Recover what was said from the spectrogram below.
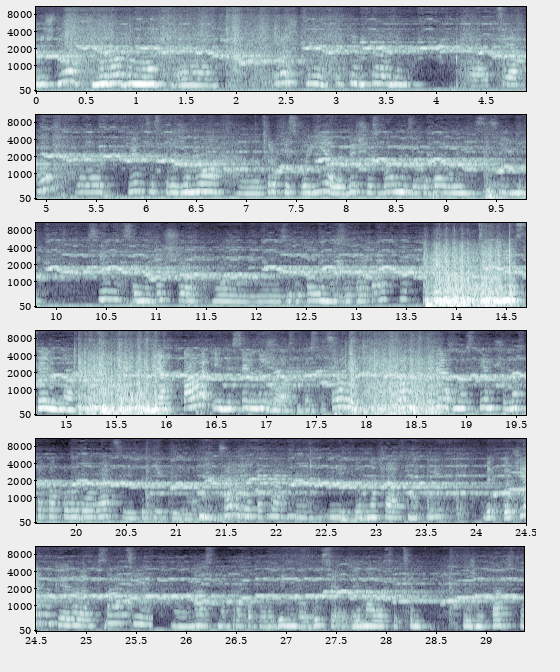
Вручну ми робимо е, трошки таким певним е, цехом. Е, Вівці стрижемо е, трохи свої, але більше з вами закуповуємо з сусідніх сіл, саме більше е, закуповуємо Закарпаття. Не сильно м'яка і не сильно жорстка. Це саме пов'язано з тим, що в нас така порода і такий клімат. Це вже така ну, і одночасно і відпочинок, і релаксація. У нас, наприклад, родині бабуся займалася цим набивається,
